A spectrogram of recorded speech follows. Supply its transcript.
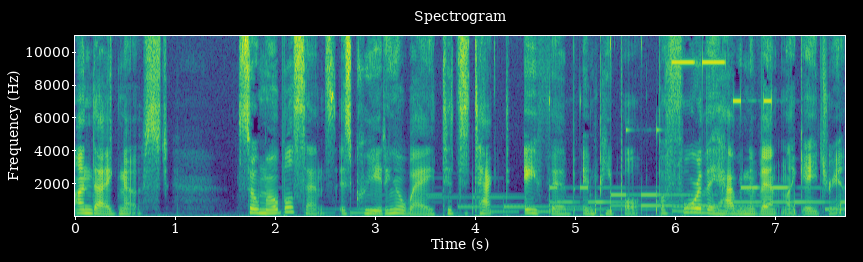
undiagnosed. So, Mobile Sense is creating a way to detect AFib in people before they have an event like Adrian's.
